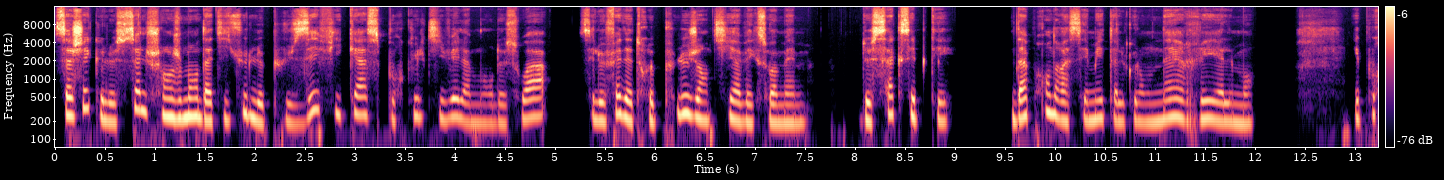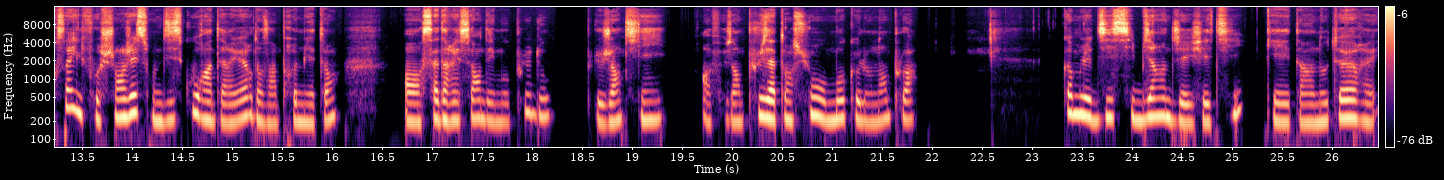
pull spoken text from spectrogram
Sachez que le seul changement d'attitude le plus efficace pour cultiver l'amour de soi, c'est le fait d'être plus gentil avec soi-même, de s'accepter, d'apprendre à s'aimer tel que l'on est réellement. Et pour ça, il faut changer son discours intérieur dans un premier temps en s'adressant des mots plus doux, plus gentils, en faisant plus attention aux mots que l'on emploie. Comme le dit si bien Jay Shetty, qui est un auteur et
